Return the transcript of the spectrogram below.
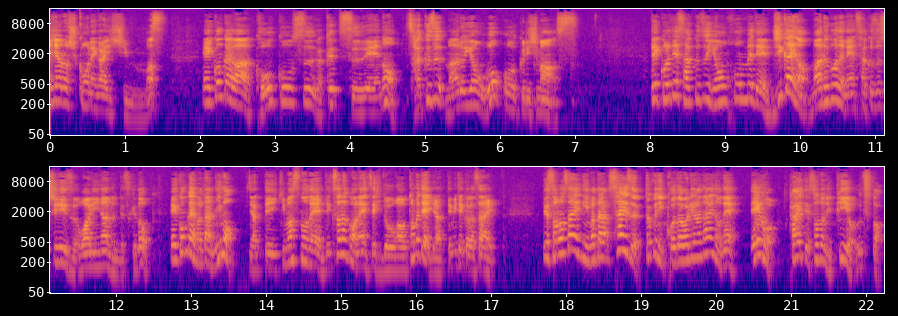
い、じゃあよろしくお願いします。えー今回は高校数学数 A の作図丸4をお送りします。で、これで作図4本目で、次回の丸5でね、作図シリーズ終わりになるんですけど、えー今回また2問やっていきますので、できそうな子はね、ぜひ動画を止めてやってみてください。で、その際にまたサイズ、特にこだわりはないので、円を書いて外に P を打つと。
